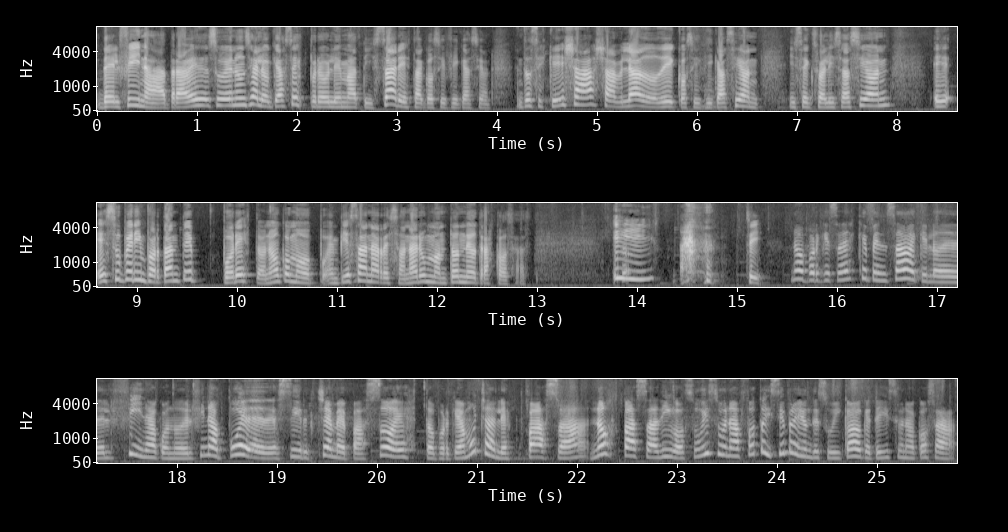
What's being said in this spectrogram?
Delfina, a través de su denuncia, lo que hace es problematizar esta cosificación. Entonces, que ella haya hablado de cosificación y sexualización eh, es súper importante por esto, ¿no? Como empiezan a resonar un montón de otras cosas. Y... sí. No, porque sabes que pensaba que lo de Delfina, cuando Delfina puede decir, che, me pasó esto, porque a muchas les pasa, nos pasa, digo, subís una foto y siempre hay un desubicado que te dice una cosa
